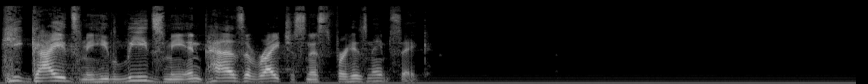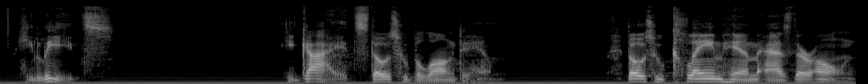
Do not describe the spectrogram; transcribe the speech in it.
He guides me. He leads me in paths of righteousness for His name's sake. He leads. He guides those who belong to Him, those who claim Him as their own.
